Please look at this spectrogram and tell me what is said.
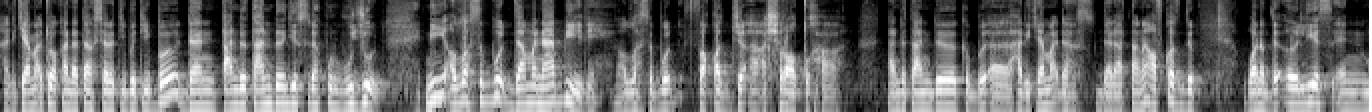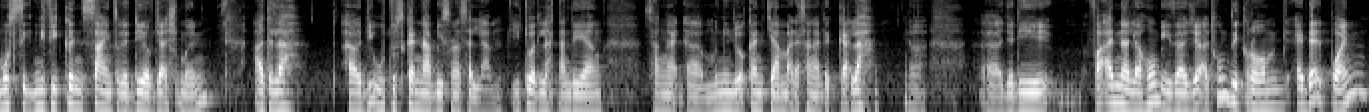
hari kiamat itu akan datang secara tiba-tiba dan tanda-tanda dia sudah pun wujud. Ni Allah sebut zaman nabi ni. Allah sebut faqad jaa asyratuha tanda-tanda ke, uh, hari kiamat dah dah datang. Of course the one of the earliest and most significant signs of the day of judgment adalah uh, diutuskan Nabi SAW itu adalah tanda yang sangat uh, menunjukkan kiamat dah sangat dekat lah. Uh, uh, jadi fa'anna lahum idza ja'atuhum dhikrahum. At that point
